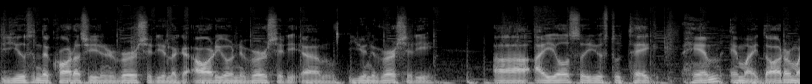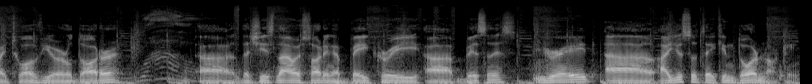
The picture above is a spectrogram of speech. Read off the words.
using the card as a university, like an audio university, um, university, uh, I also used to take him and my daughter, my 12 year old daughter, uh, that she's now starting a bakery uh, business. Great. Uh, I used to take him door knocking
